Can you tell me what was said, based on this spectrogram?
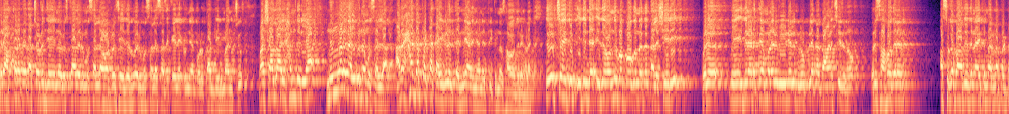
ഒരു അത്തറൊക്കെ കച്ചവടം ചെയ്യുന്ന ഒരു ഉസ്താദ് ഒരു മുസല്ല ഓർഡർ ചെയ്തിരുന്നു. ഒരു മുസല്ല സദക്കയിലേക്കും ഞാൻ കൊടുക്കാൻ തീരുമാനിച്ചു. മാഷാല്ല അലഹമില്ല നിങ്ങൾ നൽകുന്ന മുസല്ല അർഹതപ്പെട്ട കൈകളിൽ തന്നെയാണ് ഞാൻ എത്തിക്കുന്ന സഹോദരങ്ങളെ. തീർച്ചയായിട്ടും ഇതിന്റെ ഇത് ഒന്നിപ്പോ പോകുന്നത് തലശ്ശേരി. ഒരു ഇതിനിടയ്ക്ക് നമ്മളൊരു വീഡിയോയിൽ ഗ്രൂപ്പിലൊക്കെ കാണിച്ചിരുന്നു. ഒരു സഹോദരൻ അസുഖബാധിതനായിട്ട് മരണപ്പെട്ട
